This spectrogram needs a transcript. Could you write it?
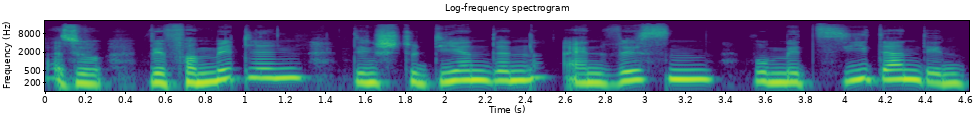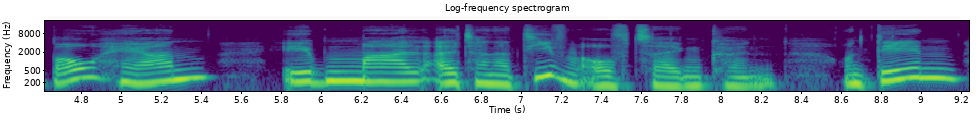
Also wir vermitteln den Studierenden ein Wissen, womit sie dann den Bauherren eben mal Alternativen aufzeigen können und denen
